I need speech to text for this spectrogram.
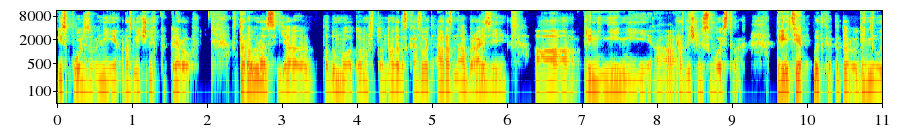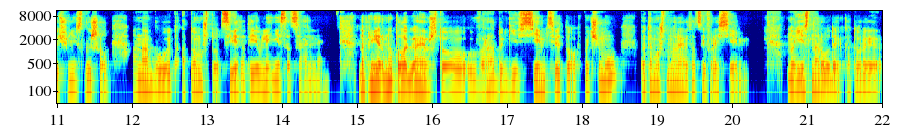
использовании различных колеров. Второй раз я подумал о том, что надо рассказывать о разнообразии, о применении, о различных свойствах. Третья попытка, которую Данил еще не слышал, она будет о том, что цвет – это явление социальное. Например, мы полагаем, что в радуге 7 цветов. Почему? Потому что нравится цифра 7. Но есть народы, которые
